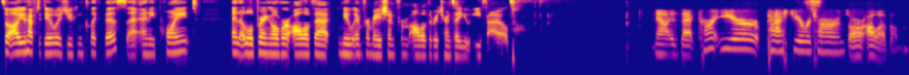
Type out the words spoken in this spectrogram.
So all you have to do is you can click this at any point and it will bring over all of that new information from all of the returns that you e-filed. Now, is that current year, past year returns, or all of them?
